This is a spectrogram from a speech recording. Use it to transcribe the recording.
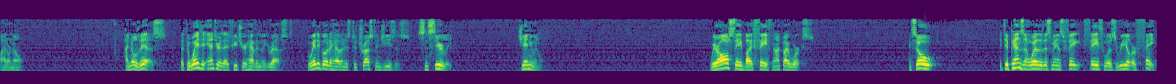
I don't know. I know this that the way to enter that future heavenly rest the way to go to heaven is to trust in Jesus sincerely, genuinely. We are all saved by faith, not by works. And so, it depends on whether this man's faith was real or fake.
